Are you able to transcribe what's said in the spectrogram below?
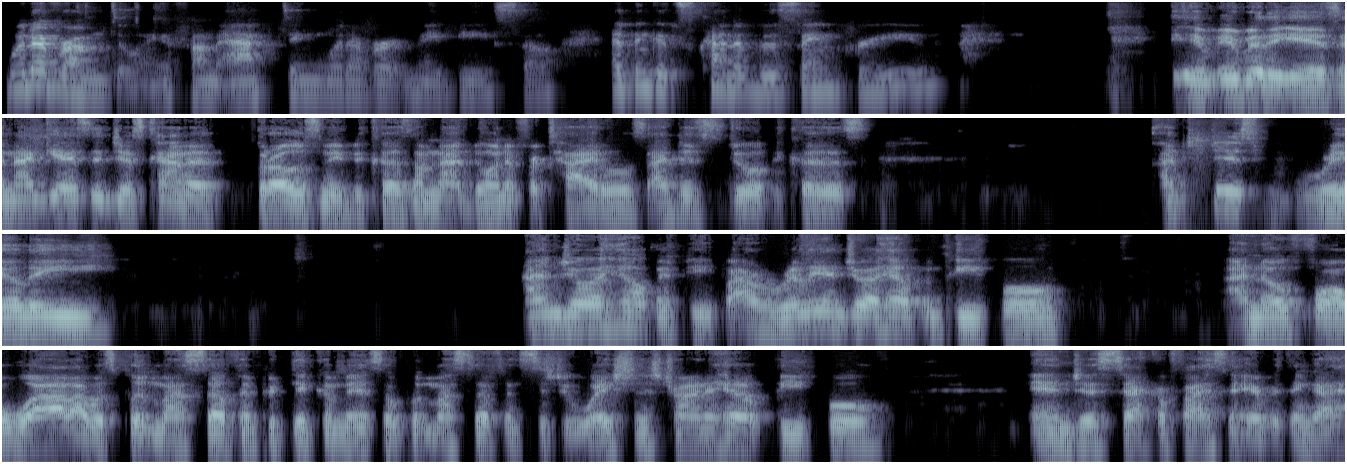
Whatever i'm doing if i'm acting whatever it may be. So i think it's kind of the same for you. It, it really is and i guess it just kind of throws me because i'm not doing it for titles. I just do it because I just really, I enjoy helping people. I really enjoy helping people. I know for a while I was putting myself in predicaments or putting myself in situations trying to help people and just sacrificing everything I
